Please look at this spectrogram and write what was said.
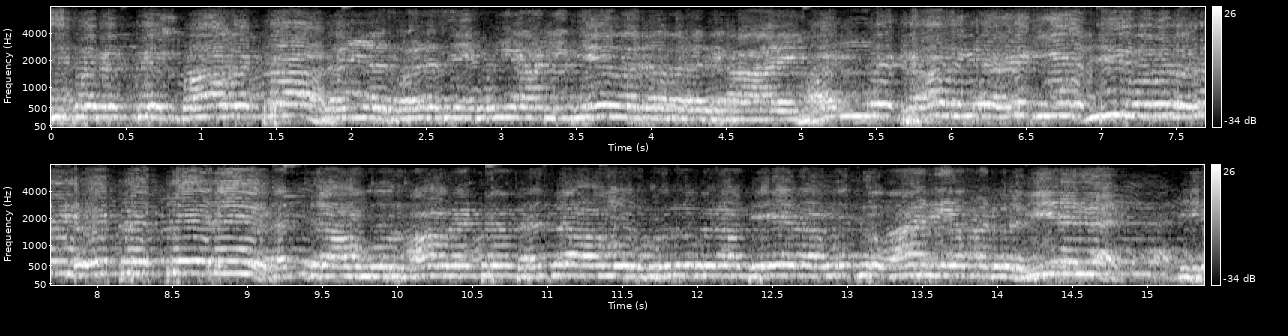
சிவகங்கை மாவட்ட கள்ளர் வலசை முனியாண்டி தேவர் அவரது காலை. அந்த காலையை அடக்கிய தீர்வர்கள் நோக்கத்தோடு தஞ்சாவூர் மாவட்டம் தஞ்சாவூர் குருகுலம் தேவமுத்து மாரியம்மன் வீரர்கள் மிக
